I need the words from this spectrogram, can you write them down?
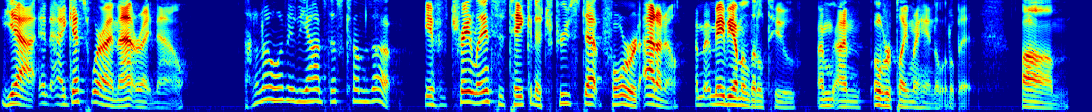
Yeah, and I guess where I'm at right now, I don't know what are the odds this comes up. If Trey Lance has taken a true step forward, I don't know. I mean, maybe I'm a little too. I'm I'm overplaying my hand a little bit. Um,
